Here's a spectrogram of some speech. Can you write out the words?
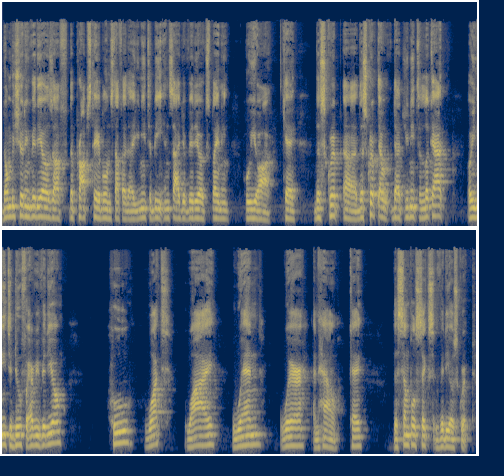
Don't be shooting videos of the props table and stuff like that. You need to be inside your video explaining who you are. Okay. The script, uh, the script that, that you need to look at or you need to do for every video who, what, why, when, where, and how. Okay. The simple six video script.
